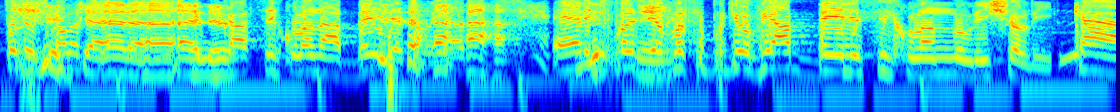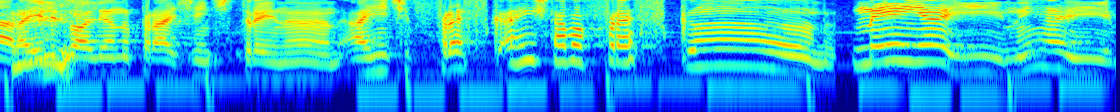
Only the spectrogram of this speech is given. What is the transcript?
toda escola tinha Caralho. que ficar circulando a abelha, tá ligado? Era tipo assim, você podia ouvir a abelha circulando no lixo ali. Cara, eles olhando pra gente treinando, a gente fresca, a gente tava frescando. Nem aí, nem aí.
